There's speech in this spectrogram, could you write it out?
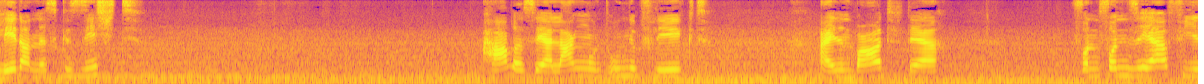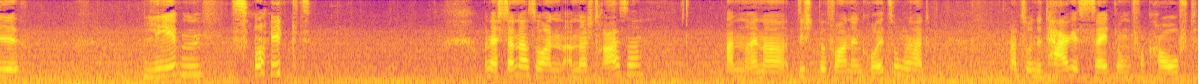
ledernes Gesicht, Haare sehr lang und ungepflegt, einen Bart, der von, von sehr viel Leben zeugt. Und er stand da so an, an der Straße, an einer dicht befahrenen Kreuzung und hat, hat so eine Tageszeitung verkauft.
